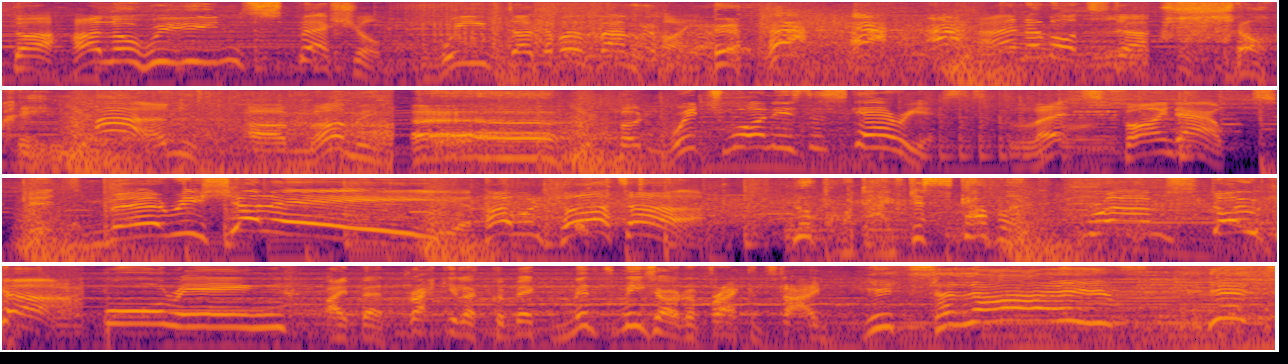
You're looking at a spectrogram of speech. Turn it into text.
It's the Halloween special. We've dug up a vampire and a monster Shocking. and a mummy. But which one is the scariest? Let's find out. It's Mary Shelley, Howard Carter, Look what I've discovered. Bram Stoker, Boring. I bet Dracula could make mincemeat out of Frankenstein. It's alive! It's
